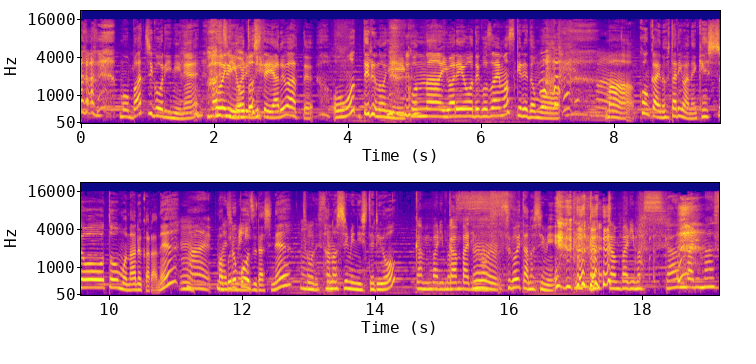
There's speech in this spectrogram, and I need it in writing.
もうバチゴリにね声に落としてやるわって思ってるのにこんな言われようでございますけれども。まあ今回の2人はね決勝ともなるからね。うん。はいまあプロポーズだしね。そうですよ。楽しみにしてるよ頑張ります。頑張りうます、んすごい楽しみ。頑張ります。頑張ります。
